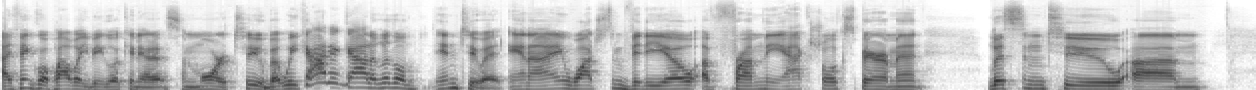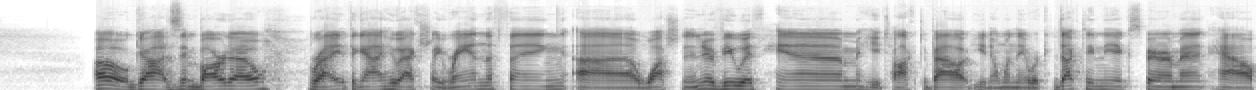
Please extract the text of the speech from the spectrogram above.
I think we'll probably be looking at it some more too. But we kind of got a little into it, and I watched some video of from the actual experiment. Listened to, um, oh God, Zimbardo, right? The guy who actually ran the thing. Uh, watched an interview with him. He talked about, you know, when they were conducting the experiment, how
